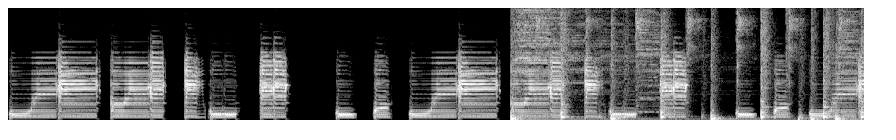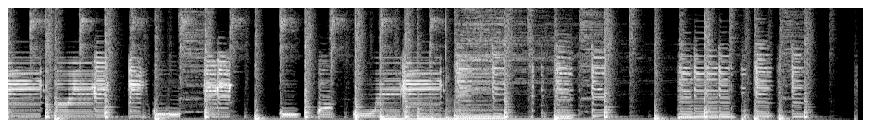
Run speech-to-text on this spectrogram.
Wow.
